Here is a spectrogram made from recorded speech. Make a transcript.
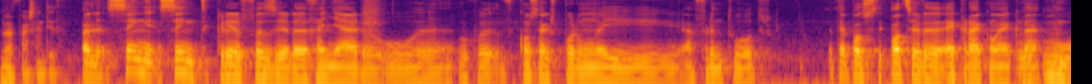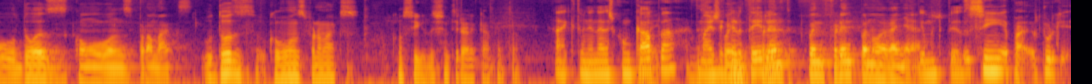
Não é? Faz sentido. Olha, sem, sem te querer fazer arranhar o, eh, o consegues pôr um aí à frente do outro. Até pode, ser- pode ser eh, ecrã com ecrã, O- o 12 com o 11 Pro Max. O 12 com o 11 Pro Max consigo. Deixa-me tirar a capa então. Ah, que tu ainda andas com capa, mais a põe de carteira, frente- Põe de frente para não arranhar. fica muito peso. Sim, epá, porque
